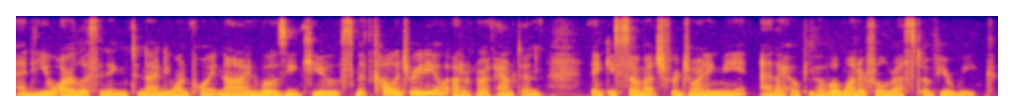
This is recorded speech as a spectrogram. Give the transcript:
and you are listening to 91.9 WOZQ Smith College Radio out of Northampton. Thank you so much for joining me, and I hope you have a wonderful rest of your week.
